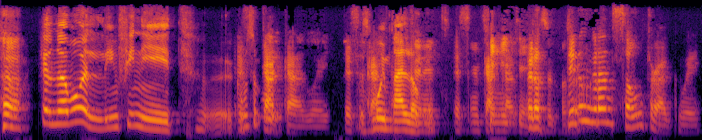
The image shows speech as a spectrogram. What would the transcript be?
Que el nuevo, el Infinite... eh, ¿Cómo es se llama? caca, güey. Es, Es caca. muy malo. Infinite. Es caca. no Pero tiene un gran soundtrack, güey.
